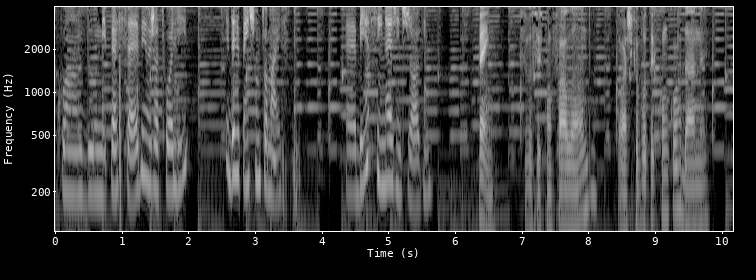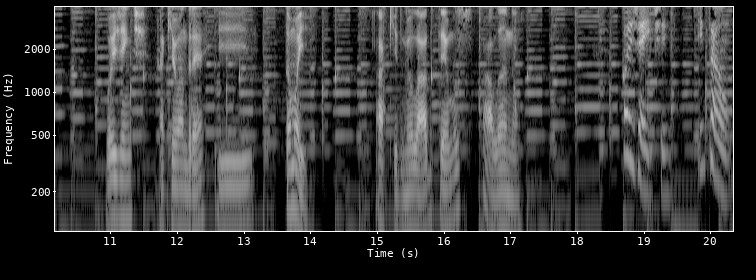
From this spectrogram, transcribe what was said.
Quando me percebem, eu já tô ali e de repente não tô mais. É bem assim, né, gente jovem? Bem, se vocês estão falando, eu acho que eu vou ter que concordar, né? Oi, gente, aqui é o André e tamo aí. Aqui do meu lado temos a Alana. Oi, gente. Então,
